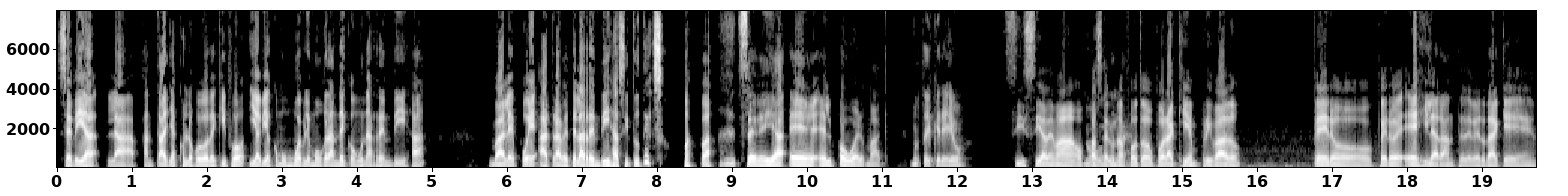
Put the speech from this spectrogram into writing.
se veía las pantallas con los juegos de Xbox y había como un mueble muy grande con una rendija. ¿Vale? Pues a través de la rendija, si tú te sumabas, se veía eh, el Power Mac. No te creo. Sí, sí, además os pasaré una foto por aquí en privado. Pero, pero es hilarante, de verdad que,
